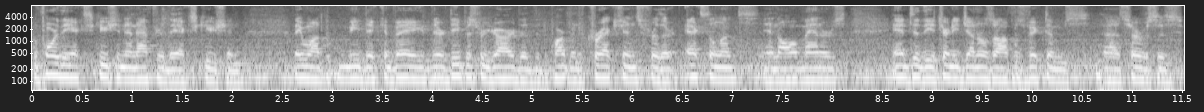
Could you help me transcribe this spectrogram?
before the execution and after the execution. They want me to convey their deepest regard to the Department of Corrections for their excellence in all manners and to the Attorney General's Office Victims uh, Services.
